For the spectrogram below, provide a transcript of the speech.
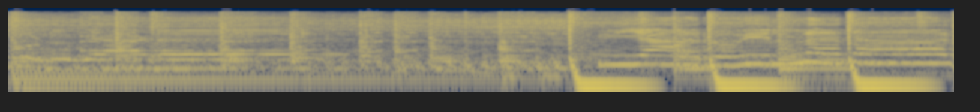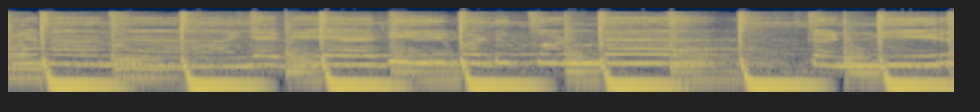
ಕೊಡುಬ್ಯಾಡ. ಯಾರು ಇಲ್ಲದಾಗ ನಾನು ಎದಿ ಎದಿ ಬಡ್ಕೊಂಡ. ಕಣ್ಣೀರ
